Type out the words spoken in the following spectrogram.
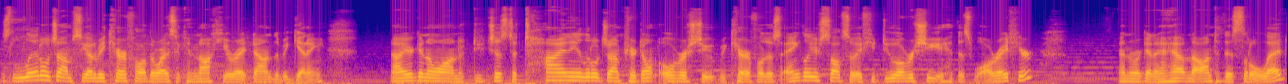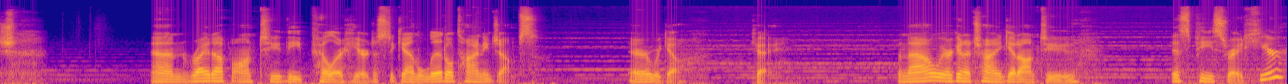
Just little jumps. You got to be careful, otherwise it can knock you right down to the beginning. Now you're going to want to do just a tiny little jump here. Don't overshoot. Be careful. Just angle yourself so if you do overshoot, you hit this wall right here. And we're going to head onto this little ledge. And right up onto the pillar here. Just again, little tiny jumps. There we go. Okay. So now we're going to try and get onto this piece right here.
